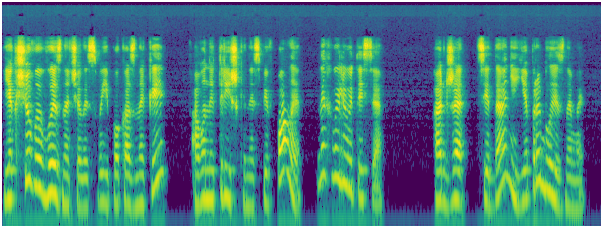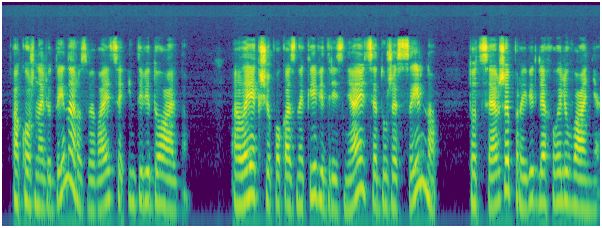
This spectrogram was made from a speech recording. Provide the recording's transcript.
Якщо ви визначили свої показники, а вони трішки не співпали, не хвилюйтеся, адже ці дані є приблизними а кожна людина розвивається індивідуально. Але якщо показники відрізняються дуже сильно, то це вже привід для хвилювання.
